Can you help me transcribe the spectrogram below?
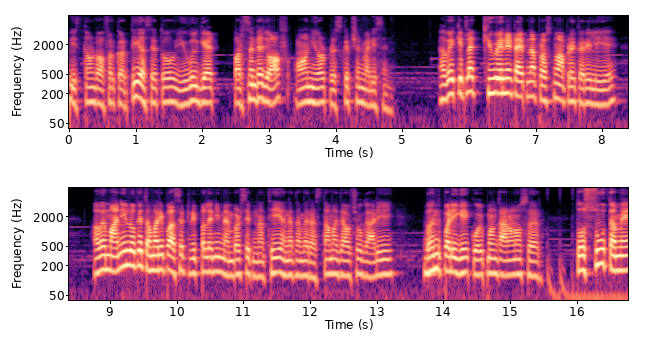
ડિસ્કાઉન્ટ ઓફર કરતી હશે, તો you will get percentage off on your prescription medicine હવે કેટલાક એને ટાઈપના પ્રશ્નો આપણે કરી લઈએ. હવે માની લો કે તમારી પાસે ટ્રિપલ એની મેમ્બરશિપ નથી અને તમે રસ્તામાં જાઓ છો, ગાડી બંધ પડી ગઈ કોઈ પણ કારણોસર, તો શું તમે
